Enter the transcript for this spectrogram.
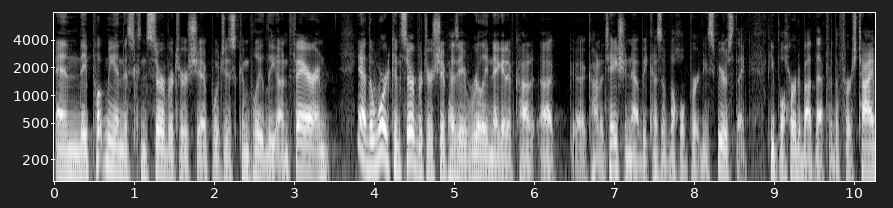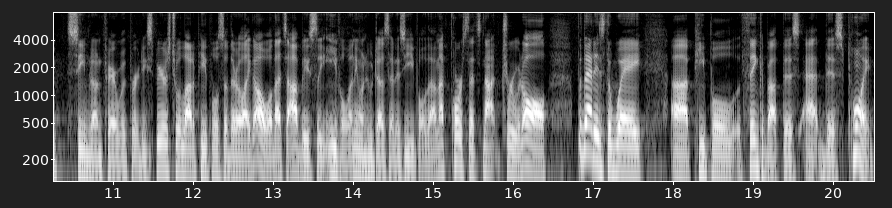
And they put me in this conservatorship, which is completely unfair. And you know, the word conservatorship has a really negative con- uh, uh, connotation now because of the whole Britney Spears thing. People heard about that for the first time, seemed unfair with Britney Spears to a lot of people, so they're like, oh, well, that's obviously evil. Anyone who does that is evil. Now, of course, that's not true at all, but that is the way uh, people think about this at this point.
